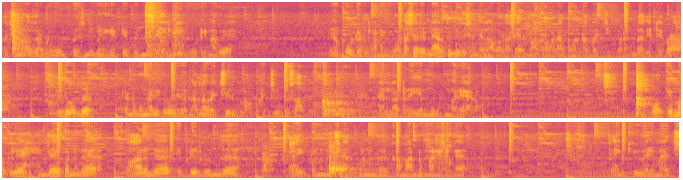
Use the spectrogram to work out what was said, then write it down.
பச்சை மிளகா கருவேப்பிலை போட்டு பிசைஞ்சு கொஞ்சம் கெட்டியாக பிரிஞ்சு அதை கிள்ளி போட்டிங்கனாவே இதை போட்டு எடுக்கலாம் நீங்கள் வடை செய்கிற நேரத்துக்கு இது செஞ்சிடலாம். வடை செய்கிற மாங்காய் வடை போண்டா பஜ்ஜி போடுறீங்களா அதே டைம் தான். இது வந்து ரெண்டு மூணு நாளைக்கு கூட நல்லா வச்சுருக்கலாம். வச்சு விட்டு சாப்பிட்லாம். நல்லா ட்ரையாக முறுக்கு மாதிரி ஆகிடும் ஓகே மக்களே என்ஜாய் பண்ணுங்கள் பாருங்கள் எப்படி இருக்குது லைக் பண்ணுங்கள் ஷேர் பண்ணுங்கள் கமெண்ட்டும் பண்ணிவிடுங்க தேங்க்யூ வெரி மச்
